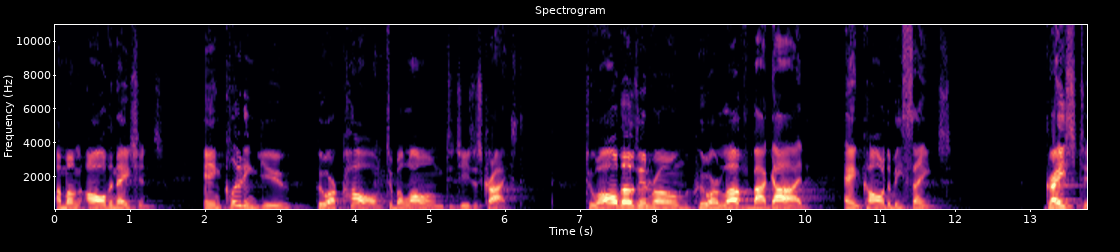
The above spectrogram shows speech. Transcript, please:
among all the nations, including you who are called to belong to Jesus Christ. To all those in Rome who are loved by God and called to be saints, grace to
